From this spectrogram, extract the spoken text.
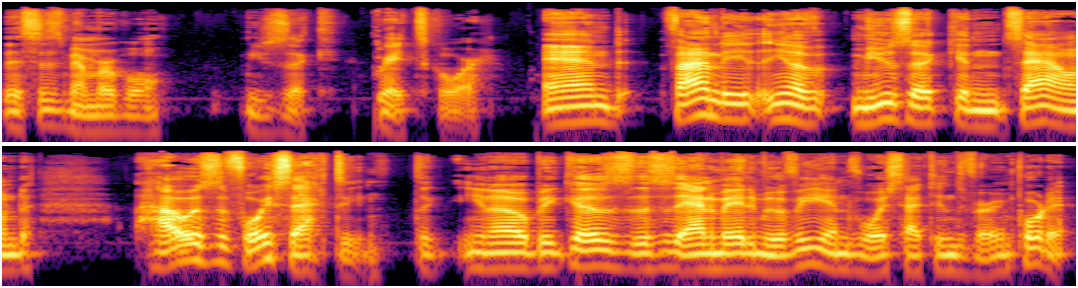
This is memorable music, great score, and finally, you know, music and sound. How is the voice acting? The, you know, because this is an animated movie and voice acting is very important.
